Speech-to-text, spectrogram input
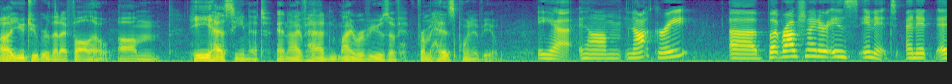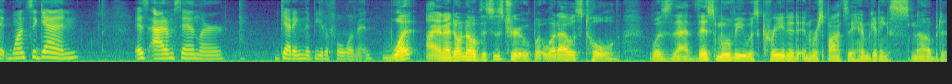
uh, youtuber that i follow um he has seen it and i've had my reviews of from his point of view Yeah, um, not great. Uh, but Rob Schneider is in it, and it, it once again is Adam Sandler getting the beautiful woman. what and i don't know if this is true but what i was told was that this movie was created in response to him getting snubbed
